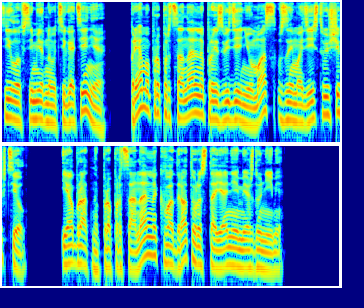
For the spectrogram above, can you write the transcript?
сила всемирного тяготения прямо пропорциональна произведению масс взаимодействующих тел и обратно пропорциональна квадрату расстояния между ними.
